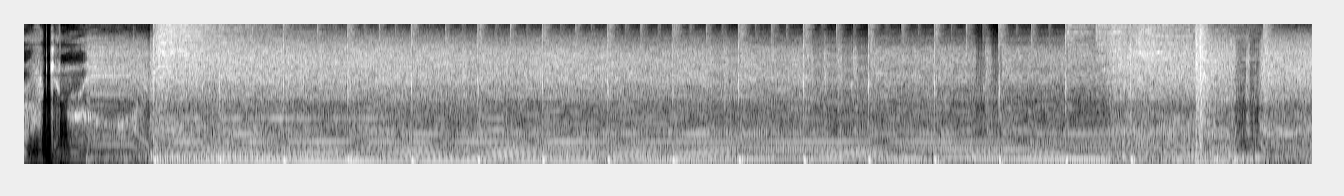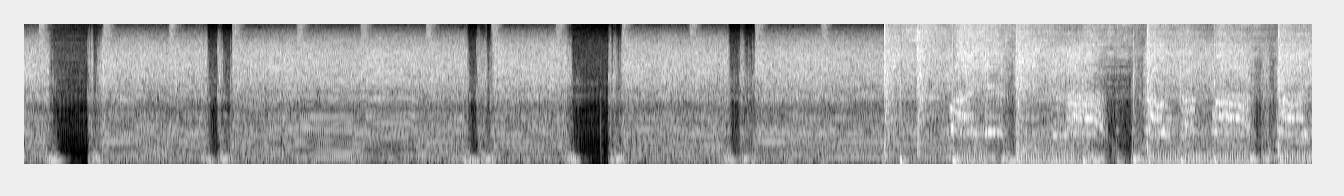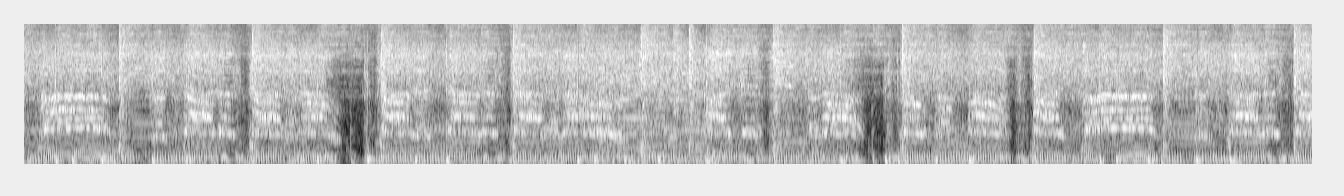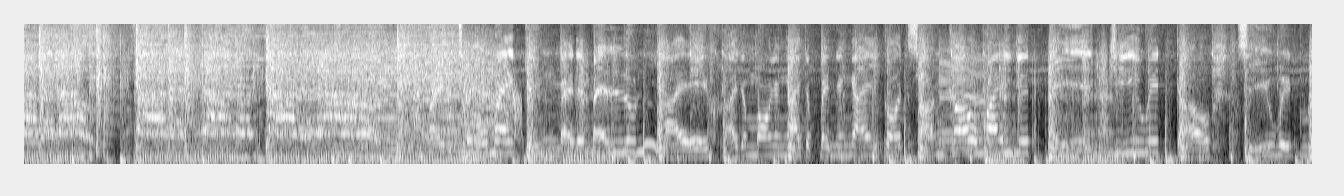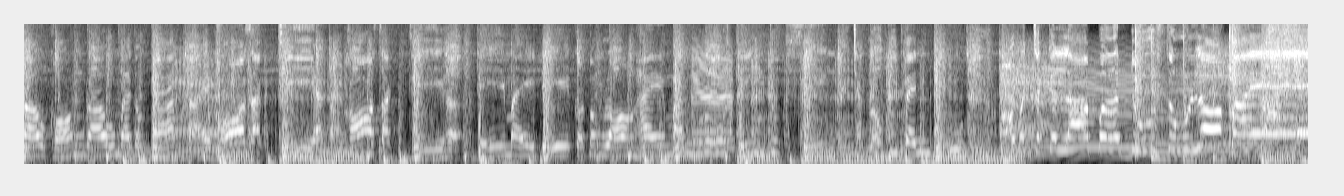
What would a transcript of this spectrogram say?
Brock. มองยังไงจะเป็นยังไงก็ช่างเขาไม่ยึดติดชีวิตเก่า ชีวิตเราของเราไม่ต้องตามใครขอสักทีต้องขอสักทีเหอะดีไม่ดีก็ต้องลองให้มันรู้ทิ้งทุกสิ่ง จากโลกที่เป็นอยู่ออกมาจากกะลาเปิดดูสู่โลกใหม่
